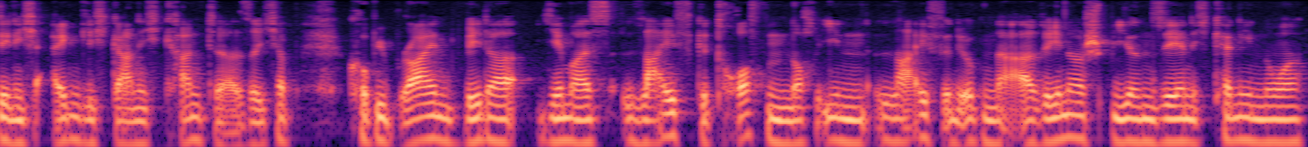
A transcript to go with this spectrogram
den ich eigentlich gar nicht kannte. Also ich habe Kobe Bryant weder jemals live getroffen, noch ihn live in irgendeiner Arena spielen sehen. Ich kenne ihn nur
